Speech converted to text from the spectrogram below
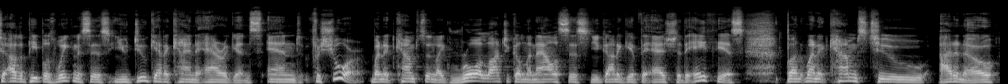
to other people's weaknesses, you do get a kind of arrogance. And for sure, when it comes to like raw logical analysis, you got to give the edge to the atheists. But when it comes to, I don't know,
